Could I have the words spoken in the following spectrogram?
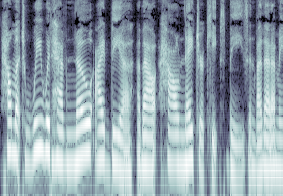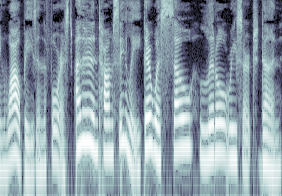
how much we would have no idea about how nature keeps bees. And by that I mean wild bees in the forest. Other than Tom Seeley, there was so little research done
